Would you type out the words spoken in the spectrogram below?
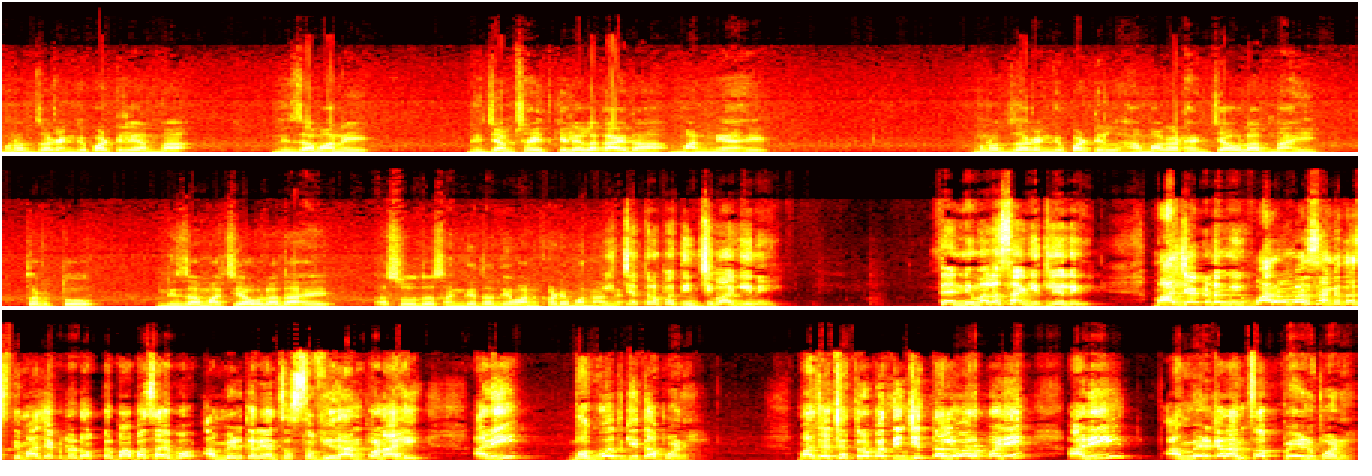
मनोज जरांगे पाटील यांना निजामाने निजामशाहीत केलेला कायदा मान्य आहे. मनोज जरांगे पाटील हा मराठ्यांची अवलाद नाही तर तो निजामाची अवलाद आहे असं सुद्धा संगीताताई वानखडे म्हणाले. छत्रपतींची वाघिणी. त्यांनी मला सांगितलेलं. आहे माझ्याकडे मी वारंवार सांगत असते. माझ्याकडे डॉक्टर बाबासाहेब आंबेडकर यांचं संविधान पण आहे आणि भगवद्गीता पण आहे. माझ्या छत्रपतींची तलवार पण आहे आणि आंबेडकरांचा पेण पण आहे.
